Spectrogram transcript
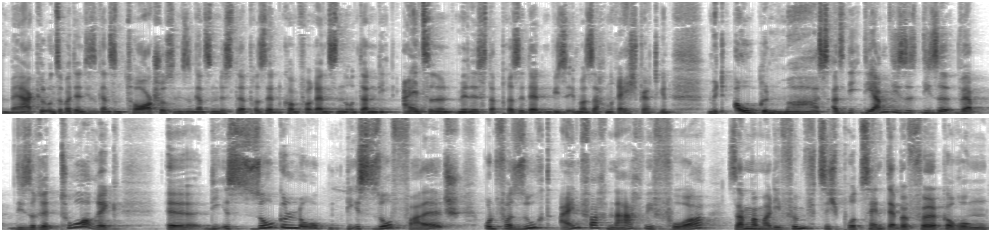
Merkel und so weiter in diesen ganzen Talkshows, in diesen ganzen Ministerpräsidentenkonferenzen und dann die einzelnen Ministerpräsidenten, wie sie immer Sachen rechtfertigen, mit Augenmaß. Also die, die haben diese, diese, diese Rhetorik, äh, die ist so gelogen, die ist so falsch und versucht einfach nach wie vor, sagen wir mal, die 50 Prozent der Bevölkerung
